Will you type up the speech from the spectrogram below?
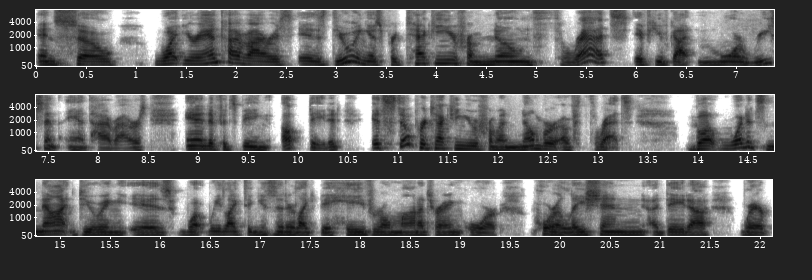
and so, what your antivirus is doing is protecting you from known threats if you've got more recent antivirus. And if it's being updated, it's still protecting you from a number of threats. But what it's not doing is what we like to consider like behavioral monitoring or correlation uh, data, where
